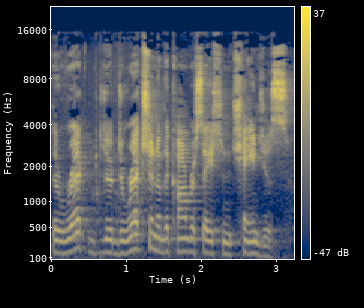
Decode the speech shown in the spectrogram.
The, rec- the direction of the conversation changes.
